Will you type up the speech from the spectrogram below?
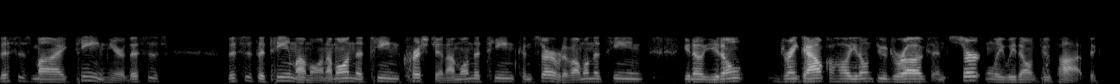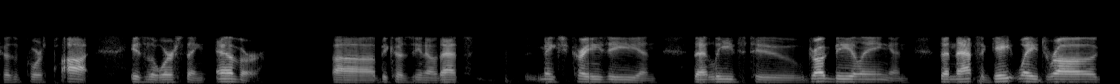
this is my team here. This is this is the team I'm on. I'm on the team Christian. I'm on the team conservative. I'm on the team, you know, you don't drink alcohol, you don't do drugs, and certainly we don't do pot because of course pot is the worst thing ever. Uh, because you know that's makes you crazy and that leads to drug dealing and then that's a gateway drug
